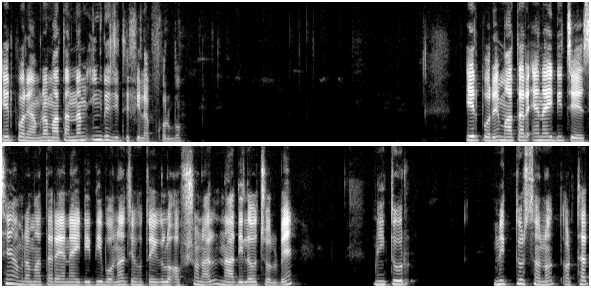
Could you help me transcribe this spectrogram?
এরপরে আমরা মাতার নাম ইংরেজিতে ফিল আপ করব। এরপরে মাতার এনআইডি চেয়েছে, আমরা মাতার এনআইডি দিব না, যেহেতু এগুলো অপশনাল না দিলেও চলবে। মৃত্যুর মৃত্যুর সনদ, অর্থাৎ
